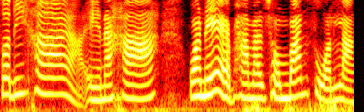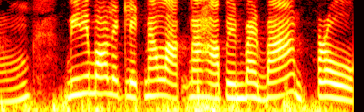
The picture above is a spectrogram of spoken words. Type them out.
สวัสดีค่ะเอนะคะ วันนี้แอบพามาชมบ้านสวนหลังมินิมอลเล็กๆน่ารักนะคะ เป็นบ้านบ้านโปร่ง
